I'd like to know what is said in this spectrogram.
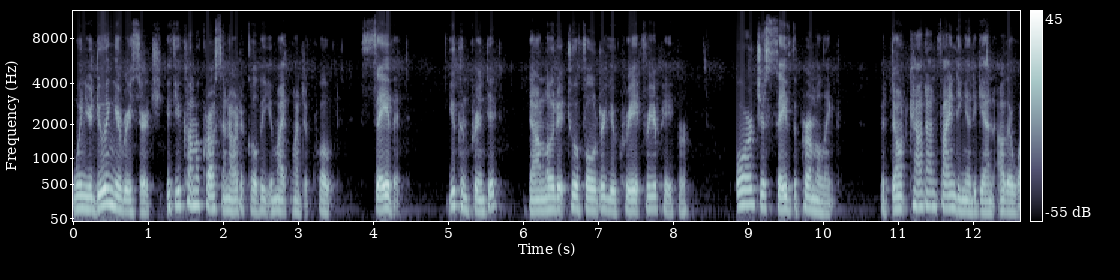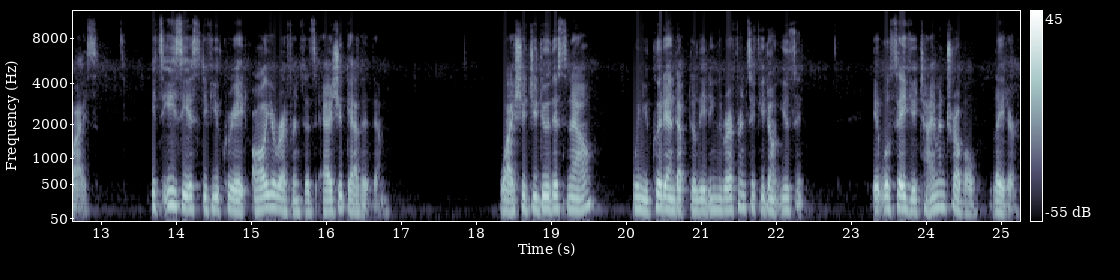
When you're doing your research, if you come across an article that you might want to quote, save it. You can print it, download it to a folder you create for your paper, or just save the permalink, but don't count on finding it again otherwise. It's easiest if you create all your references as you gather them. Why should you do this now, when you could end up deleting the reference if you don't use it? It will save you time and trouble later.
